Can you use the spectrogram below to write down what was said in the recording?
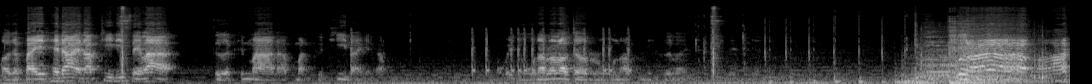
เราจะไปให้ได้นะครับที่ที่เซล่าเกิดขึ้นมานะครับ มันคือที่ไหนนะครับเอาไปดูนะแล้วเราจะรู้นะครับนี่คืออะไรว้าพาร์ท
